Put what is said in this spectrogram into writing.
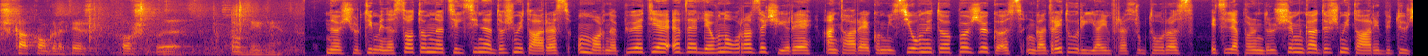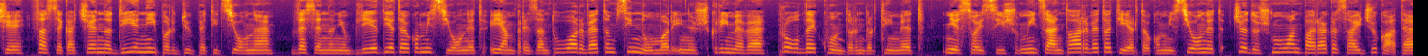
çka konkretisht është problemi. Në shqyrtimin e sotëm në cilësinë e dëshmitares u mor në pyetje edhe Leonora Zeqiri, anëtare e Komisionit të PZHK-së nga Drejtoria e Infrastrukturës, e cila për ndryshim nga dëshmitari Bytyqi, tha se ka qenë në dijeni për dy peticione dhe se në një mbledhje të Komisionit i janë prezantuar vetëm si numër i nënshkrimeve pro dhe kundër ndërtimit, njësoj si shumica e anëtarëve të tjerë të Komisionit që dëshmuan para kësaj gjykate.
